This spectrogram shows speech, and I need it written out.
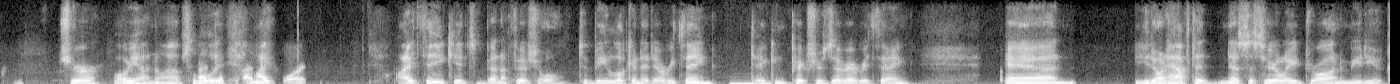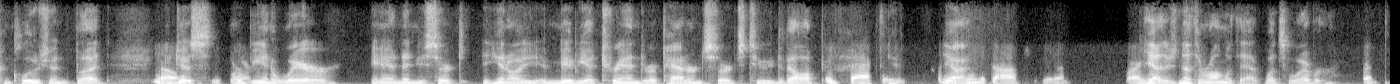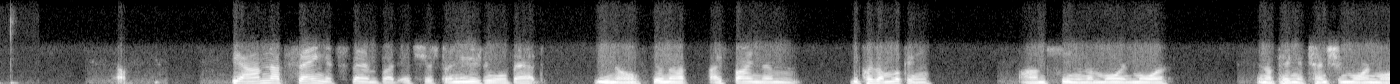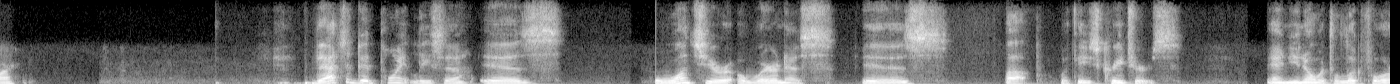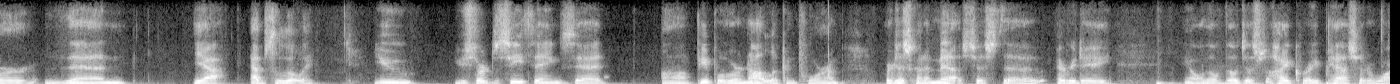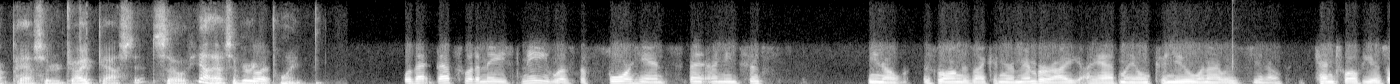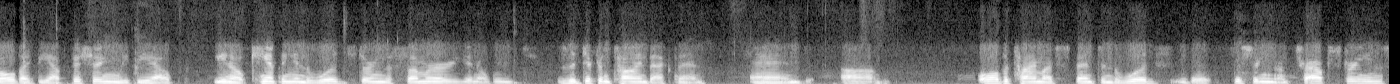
Sure. Oh yeah. No, absolutely. I look, I look for it. I think it's beneficial to be looking at everything, taking pictures of everything, and you don't have to necessarily draw an immediate conclusion, but No, you just you are being aware, and then you start, you know, maybe a trend or a pattern starts to develop. Exactly. Yeah. Connecting the dots. Yeah. Right. Yeah, there's nothing wrong with that whatsoever. Yeah. Yeah, I'm not saying it's them, but it's just unusual that, you know, they're not. I find them because I'm looking. I'm seeing them more and more, and I'm paying attention more and more. That's a good point, Lisa. Is once your awareness is up with these creatures and you know what to look for, then yeah, absolutely. You you start to see things that uh, people who are not looking for them are just going to miss. Just the everyday, you know, they'll they'll just hike right past it or walk past it or drive past it. So yeah, that's a very Sure. good point. Well, that that's what amazed me was beforehand. Spent, I mean, since you know, as long as I can remember, I I had my own canoe when I was you know 10, 12 years old. I'd be out fishing. We'd be out, you know, camping in the woods during the summer. You know, we it was a different time back then, and um, all the time I've spent in the woods, either fishing on trout streams.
